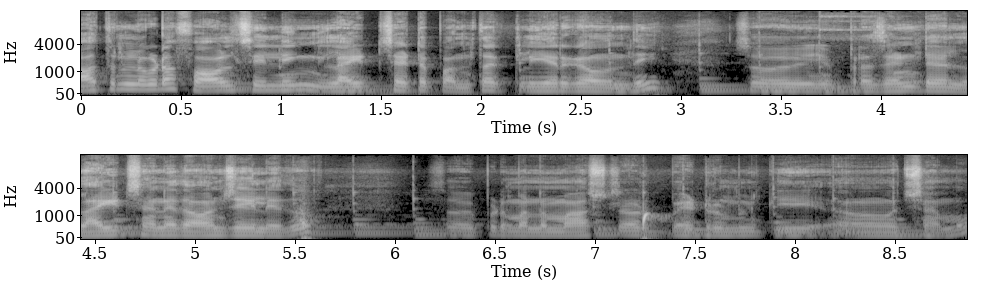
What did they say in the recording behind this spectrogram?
బాత్రూంలో కూడా ఫాల్ సీలింగ్ లైట్ సెటప్ అంతా క్లియర్గా ఉంది. సో ప్రజెంట్ లైట్స్ అనేది ఆన్ చేయలేదు. సో ఇప్పుడు మనం మాస్టర్ బెడ్రూమ్కి వచ్చాము.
